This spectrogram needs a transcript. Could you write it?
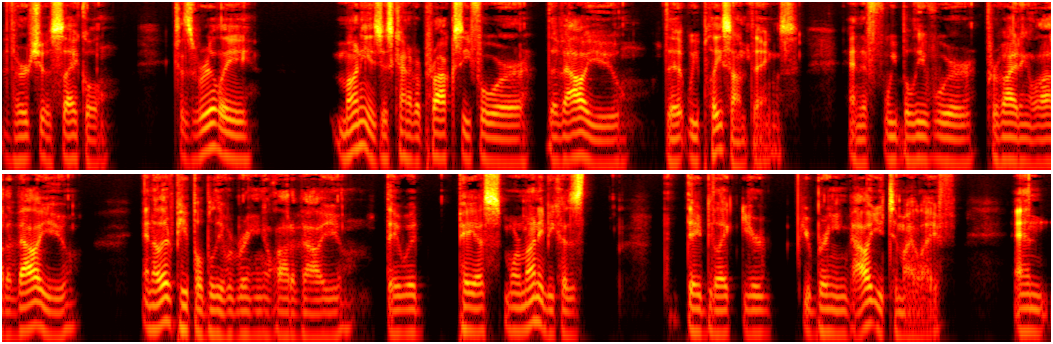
Virtuous cycle. Because really, money is just kind of a proxy for the value that we place on things. And if we believe we're providing a lot of value and other people believe we're bringing a lot of value, they would pay us more money because they'd be like, you're, you're bringing value to my life. And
